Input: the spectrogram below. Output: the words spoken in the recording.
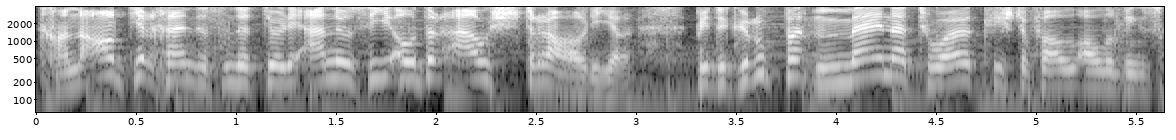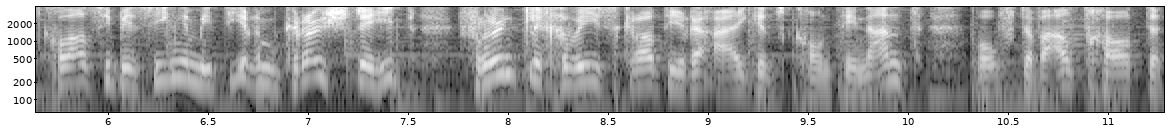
Kanadier können es natürlich auch noch sein oder Australier. Bei der Gruppe Man at Work ist der Fall allerdings klar, sie besingen mit ihrem grössten Hit freundlicherweise gerade ihren eigenen Kontinent, der auf der Weltkarte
